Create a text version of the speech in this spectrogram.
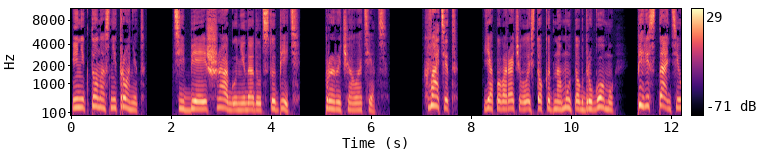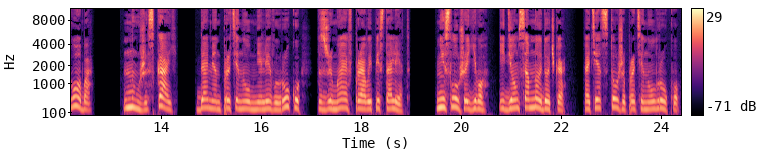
и никто нас не тронет. Тебе и шагу не дадут ступить, прорычал отец. Хватит! Я поворачивалась то к одному, то к другому. Перестаньте оба! Ну же, Скай! Дамиан протянул мне левую руку, сжимая в правый пистолет. Не слушай его. Идем со мной, дочка. Отец тоже протянул руку.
